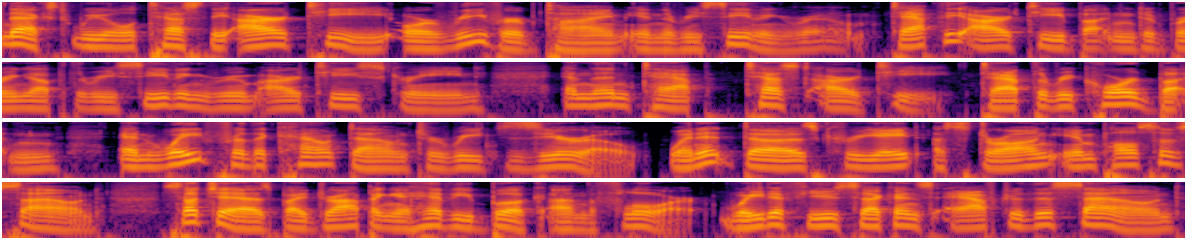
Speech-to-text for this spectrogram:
Next, we will test the RT or reverb time in the receiving room. Tap the RT button to bring up the receiving room RT screen and then tap Test RT. Tap the record button and wait for the countdown to reach zero. When it does, create a strong impulse of sound, such as by dropping a heavy book on the floor. Wait a few seconds after this sound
